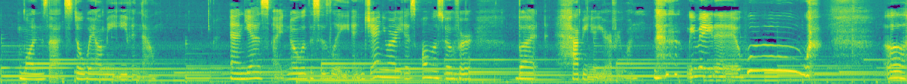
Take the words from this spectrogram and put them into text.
ones that still weigh on me even now. And yes, I know this is late and January is almost over, but Happy New Year, everyone. we made it! Woo! Ugh,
